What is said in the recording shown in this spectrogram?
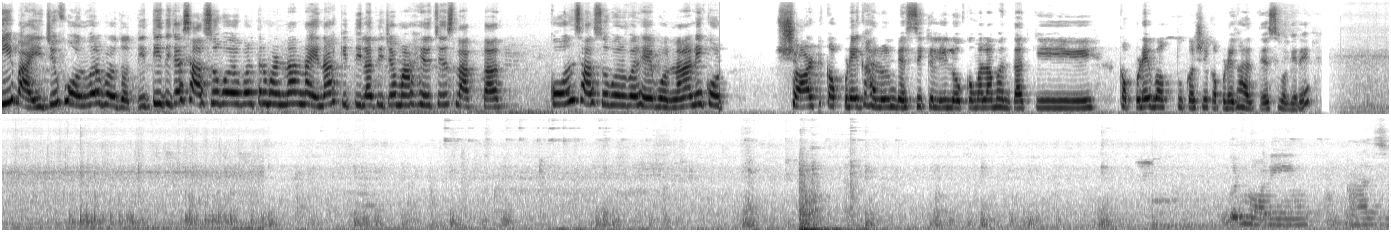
ती बाई जी फोनवर बोलत होती. ती तिच्या सासू बरोबर तर म्हणणार नाही ना की तिला तिच्या माहेरचेच लागतात. कोण सासू बरोबर हे बोलणार? आणि कोण? शॉर्ट कपडे घालून बेसिकली लोक मला म्हणतात की कपडे बघ तू कसे कपडे घालतेस वगैरे. गुड मॉर्निंग आज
